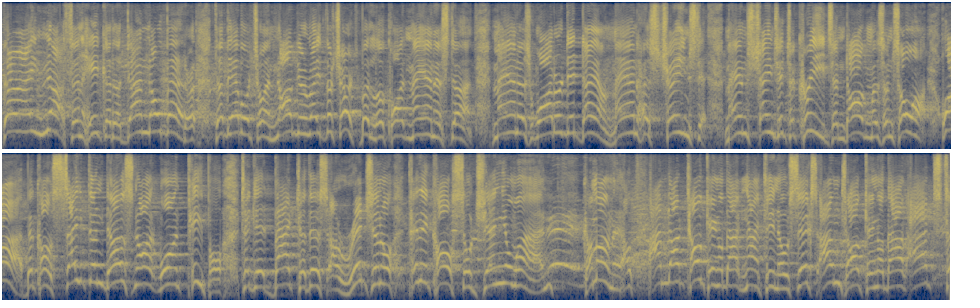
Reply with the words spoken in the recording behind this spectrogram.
There ain't nothing he could have done no better to be able to inaugurate the church. But look what man has done. Man has watered it down. Man has changed it. Man's changed it to creeds and dogmas and so on. Why? Because Satan does not want people to get back to this original Pentecostal genuine. Come on now. I'm not talking about 1906, I'm talking about Acts 2.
